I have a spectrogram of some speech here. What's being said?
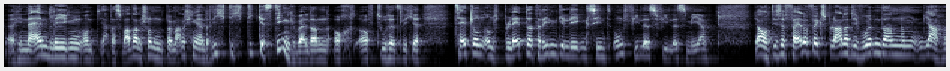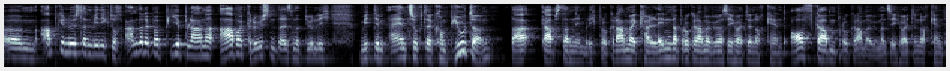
äh, hineinlegen und ja, ja, das war dann schon bei manchen ein richtig dickes Ding, weil dann auch auf zusätzliche Zetteln und Blätter drin gelegen sind und vieles, vieles mehr. Ja, und diese Filofax-Planer, die wurden dann ja, ähm, abgelöst ein wenig durch andere Papierplaner, aber größtenteils natürlich mit dem Einzug der Computer. Da gab es dann nämlich Programme, Kalenderprogramme, wie man sie heute noch kennt, Aufgabenprogramme, wie man sie heute noch kennt.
